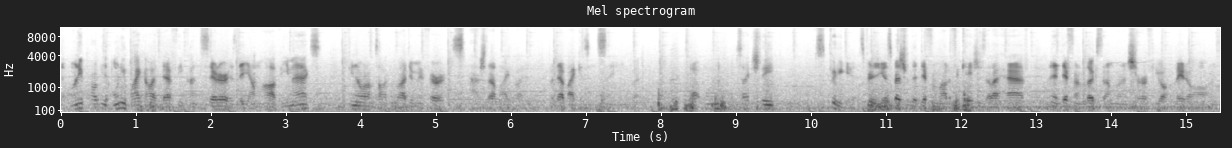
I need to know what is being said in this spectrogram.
the only probably the only bike I would definitely consider is the Yamaha VMAX. If you know what I'm talking about, do me a favor, smash that like button but that bike is insane. But that one, it's actually it's pretty good. It's pretty good, especially with the different modifications that I have and the different looks that I'm going to share with you all later on.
